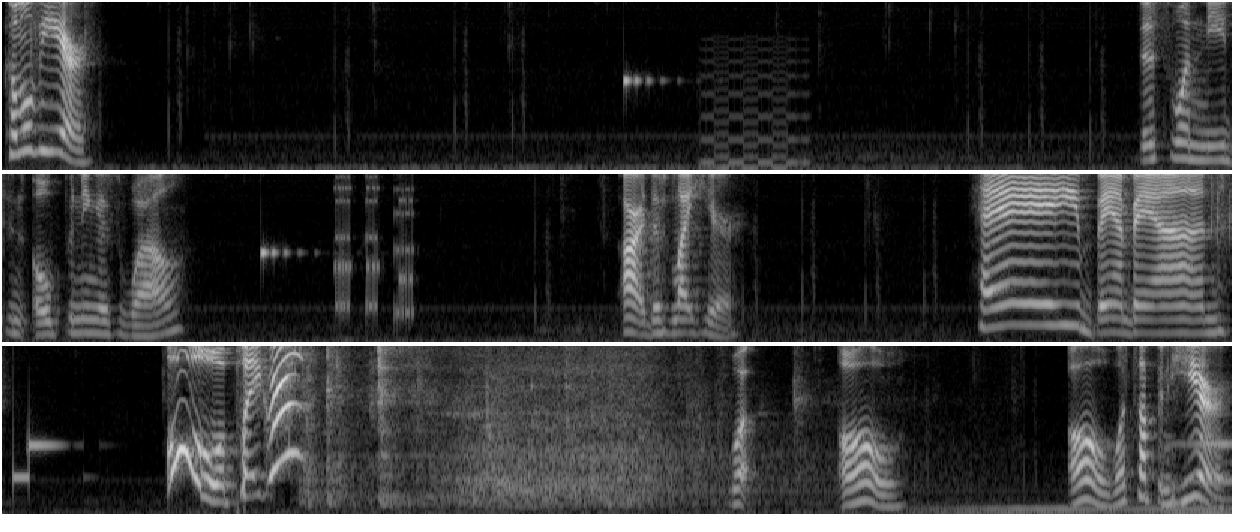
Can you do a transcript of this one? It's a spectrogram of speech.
Come over here. This one needs an opening as well. All right, there's light here. Hey, Ban Ban. Oh, a playground? What? Oh. Oh, what's up in here?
